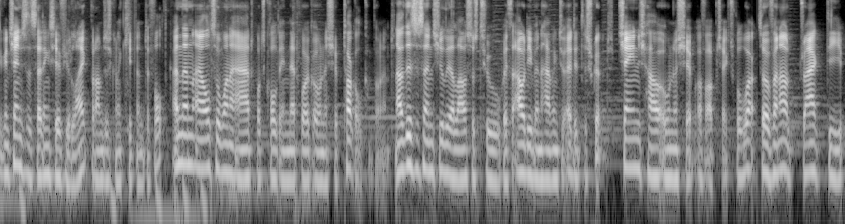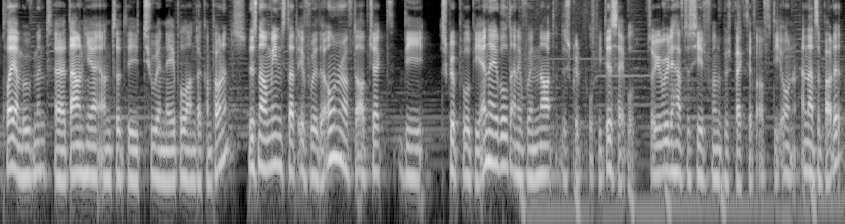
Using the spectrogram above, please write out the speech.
You can change the settings here if you like, but I'm just going to keep them default. And then I also want to add what's called a network ownership toggle component. Now this essentially allows us to, without even having to edit the script, change how ownership of objects will work. So if I now drag the player movement uh, down here onto the to enable under components, this now means that if we're the owner of the object, the script will be enabled and if we're not, the script will be disabled. So you really have to see it from the perspective of the owner. And that's about it.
